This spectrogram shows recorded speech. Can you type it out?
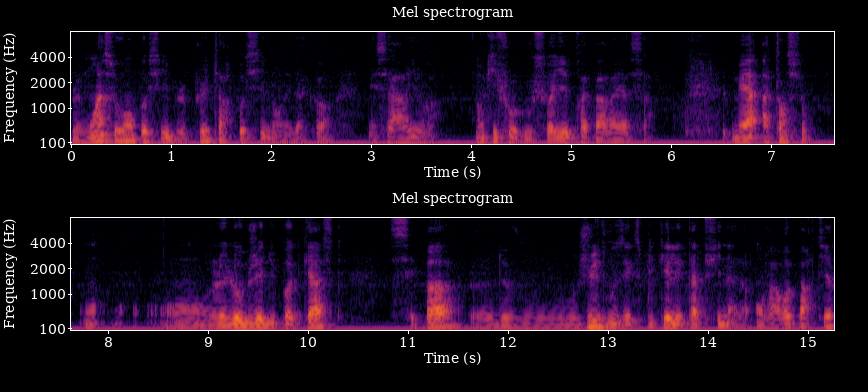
le moins souvent possible, le plus tard possible, on est d'accord, mais ça arrivera. Donc il faut que vous soyez préparé à ça. Mais attention, l'objet du podcast, c'est pas euh, de vous juste vous expliquer l'étape finale. On va repartir.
